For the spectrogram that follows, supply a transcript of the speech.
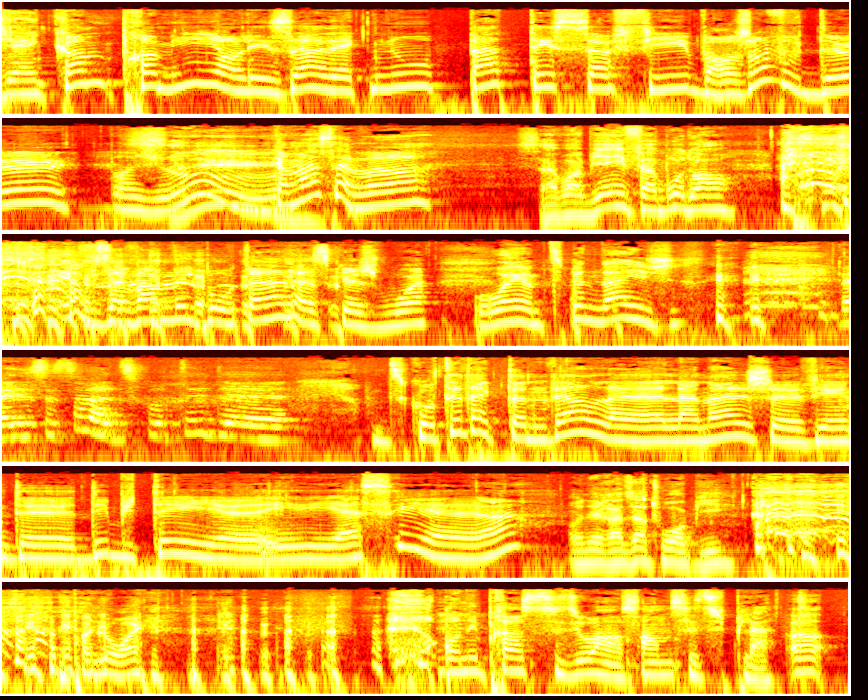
Bien, comme promis, on les a avec nous, Pat et Sophie. Bonjour vous deux. Bonjour. Comment ça va? Ça va bien, il fait beau dehors. vous avez emmené le beau temps, à ce que je vois. Oui, un petit peu de neige. ben, c'est ça, du côté de du côté d'Actonville, la, la, neige vient de débuter euh, et assez euh, hein? On est rendu à trois pieds. Pas loin. On est pris en studio ensemble, c'est-tu plat? Ah.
